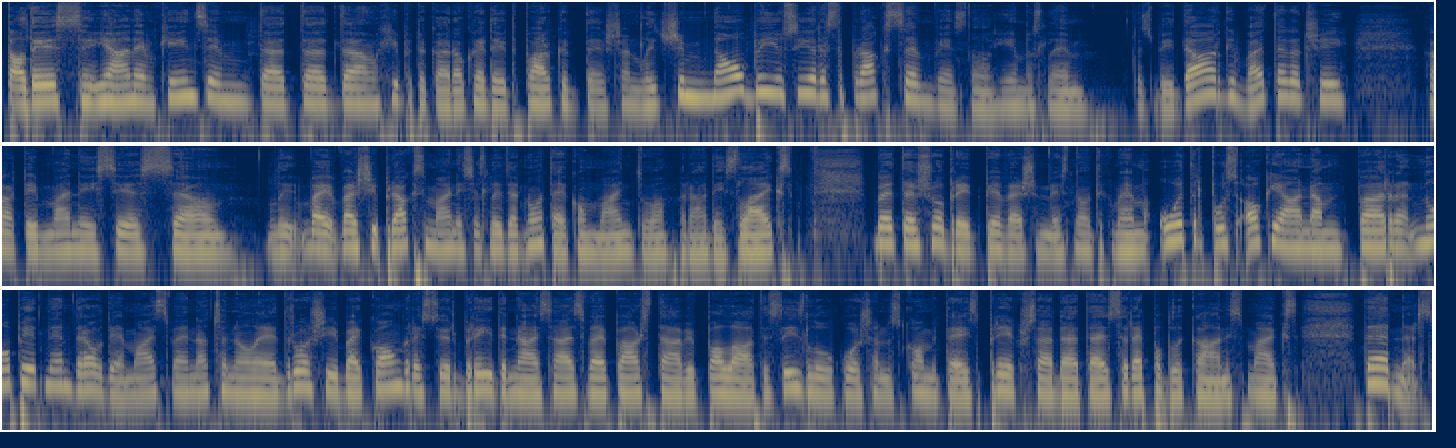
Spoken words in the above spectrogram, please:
Paldies Jānim Kīncim. Tātad um, hipotekāro kredītu pārkreditēšana līdz šim nav bijusi ierasta prakse. Viens no iemesliem tas bija dārgi, vai tagad šī kārtība mainīsies, vai, vai šī praksa mainīsies līdz ar noteikumu maiņu, to rādīs laiks. Bet šobrīd pievēršamies notikumiem otrpus okeānam par nopietniem draudiem ASV Nacionālajai drošībai. Kongresu ir brīdinājis ASV pārstāvju palātas izlūkošanas komitejas priekšsēdētājs republikānis Maiks Terners,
